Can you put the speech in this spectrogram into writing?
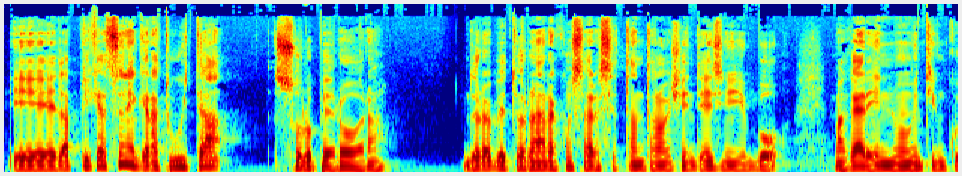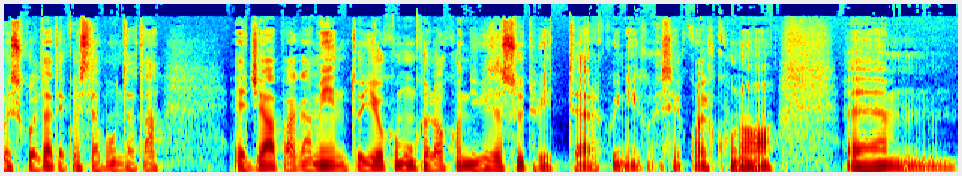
E l'applicazione è gratuita solo per ora. dovrebbe tornare a costare 79 centesimi, boh, magari nel momento in cui ascoltate questa puntata è già a pagamento, io comunque l'ho condivisa su Twitter, quindi se qualcuno ehm,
